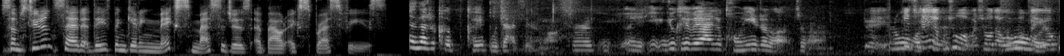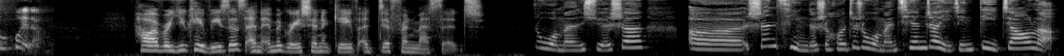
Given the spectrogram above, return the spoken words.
Some students said they've been getting mixed messages about express fees. 现在是可可以补假期是吗？就是呃，UKVI 就同意这个这个。对，这钱也不是我们收的，我们每个会汇的。However, UK Visas and Immigration gave a different message. 是我们学生，呃，申请的时候，就是我们签证已经递交了。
